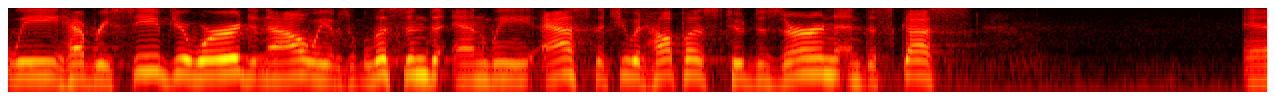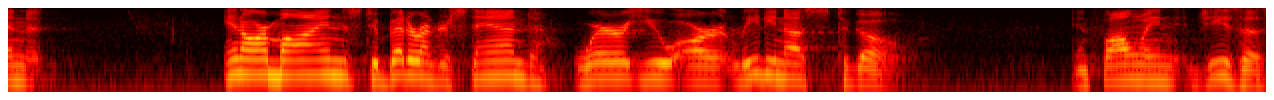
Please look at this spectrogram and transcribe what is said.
we have received your word now. We have listened, and we ask that you would help us to discern and discuss and in our minds to better understand where you are leading us to go in following Jesus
